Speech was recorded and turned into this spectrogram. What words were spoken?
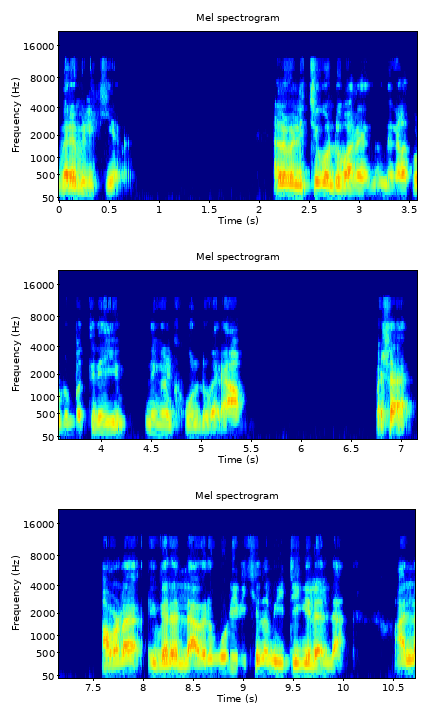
ഇവരെ വിളിക്കുകയാണ്. അയാൾ വിളിച്ചുകൊണ്ട് പറയുന്നു നിങ്ങളെ കുടുംബത്തിനെയും നിങ്ങൾക്ക് കൊണ്ടുവരാം. പക്ഷെ അവിടെ ഇവരെല്ലാവരും കൂടി ഇരിക്കുന്ന മീറ്റിങ്ങിലല്ല അല്ല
